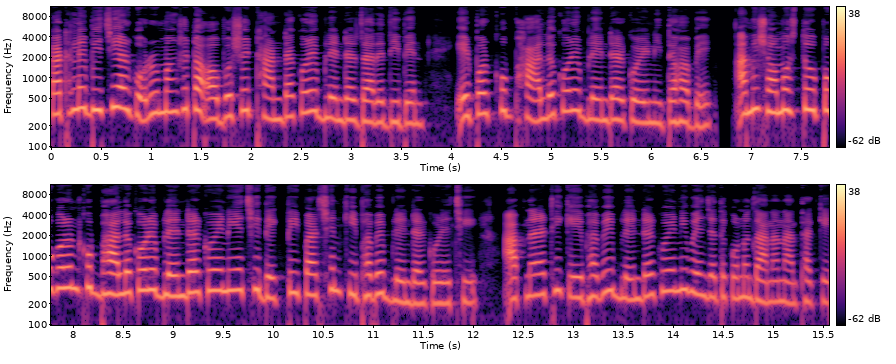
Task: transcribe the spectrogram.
কাঁঠালের বিচি আর গরুর মাংসটা অবশ্যই ঠান্ডা করে ব্লেন্ডার জারে দিবেন। এরপর খুব ভালো করে ব্লেন্ডার করে নিতে হবে। আমি সমস্ত উপকরণ খুব ভালো করে ব্লেন্ডার করে নিয়েছি, দেখতেই পারছেন কীভাবে ব্লেন্ডার করেছি। আপনারা ঠিক এইভাবেই ব্লেন্ডার করে নেবেন যাতে কোনো দানা না থাকে।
